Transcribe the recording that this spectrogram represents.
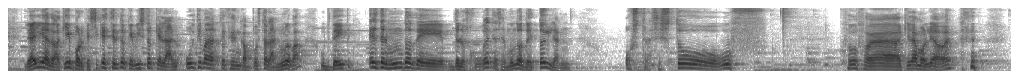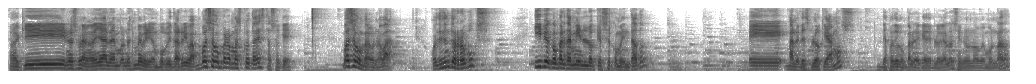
Le he liado aquí Porque sí que es cierto que he visto que la última actualización que han puesto La nueva, update Es del mundo de, de los juguetes El mundo de Toyland Ostras, esto... Uf. Uf, aquí la hemos liado, ¿eh? Aquí no se me engañar, no me venía un poquito arriba. ¿Vamos a comprar mascota estas o qué? Vamos a comprar una, va. 400 Robux. Y voy a comprar también lo que os he comentado. Eh, Vale, desbloqueamos. Después de comprarlo hay que desbloquearlo, si no, no vemos nada.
